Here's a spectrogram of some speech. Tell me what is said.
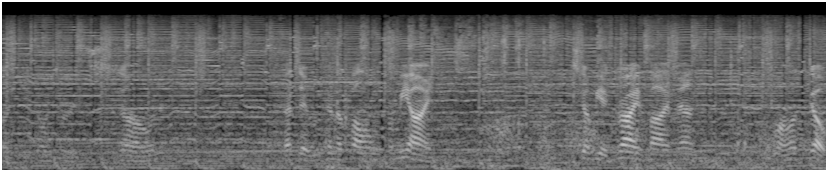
Let's be going his zone. That's it, we're gonna follow him from behind. It's gonna be a drive-by, man. Come on, let's go.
